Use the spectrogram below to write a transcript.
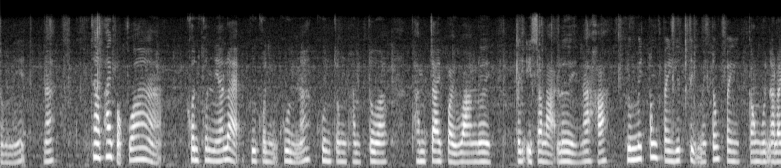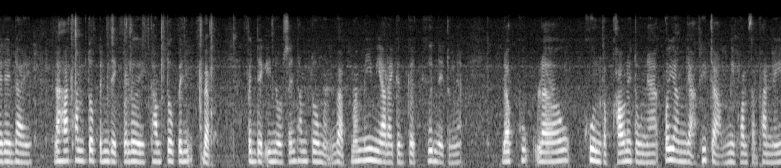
ตรงนี้นะถ้าไพ่บอกว่าคนคนนี้แหละคือคนของคุณนะ คุณจงทำตัวทำใจปล่อยวางเลย เป็นอิสระเลยนะคะ คือไม่ต้องไปยึดติดไม่ต้องไปกังวลอะไรใด ๆนะคะทำตัวเป็นเด็กไปเลยทำตัวเป็นแบบ เป็นเด็กอินโนเซนต์ทำตัวเหมือนแบบมันไม่มีอะไรกันเกิดขึ้นในตรงเนี้ยแล้วแล้วคุณกับเขาในตรงนี้ก็ยังอยากที่จะมีความสัมพันธ์นี้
